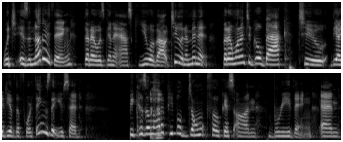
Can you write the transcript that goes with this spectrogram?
which is another thing that I was going to ask you about too in a minute. But I wanted to go back to the idea of the four things that you said, because a lot of people don't focus on breathing. And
